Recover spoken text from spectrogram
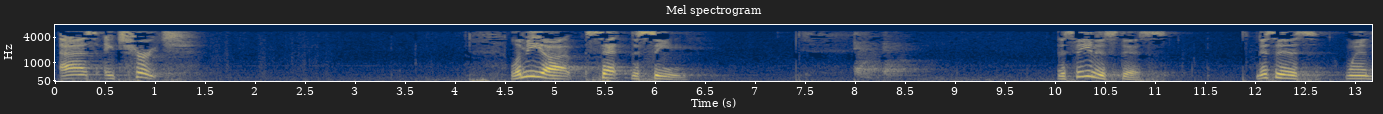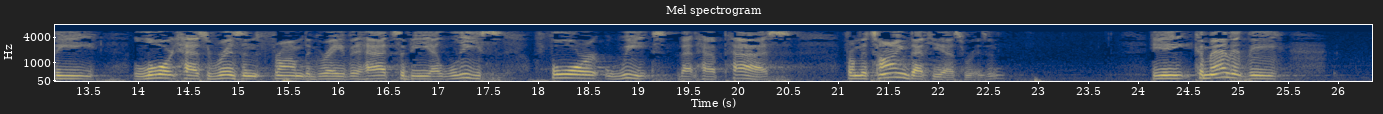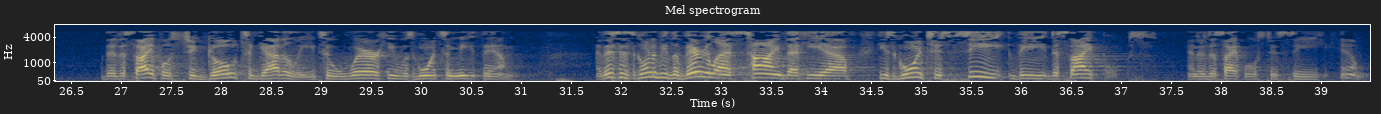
as a church. Let me uh, set the scene. The scene is this. This is when the Lord has risen from the grave. It had to be at least four weeks that have passed from the time that he has risen. He commanded the, the disciples to go to Galilee to where he was going to meet them. And this is going to be the very last time that he have, he's going to see the disciples and the disciples to see him.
